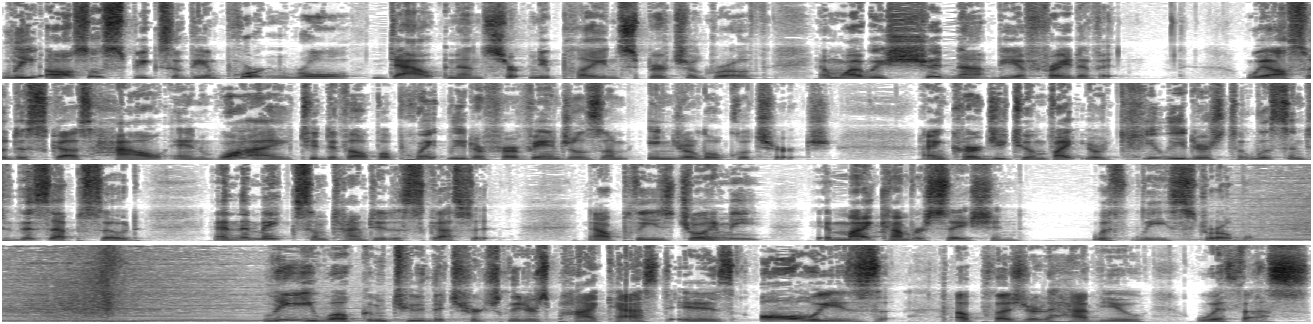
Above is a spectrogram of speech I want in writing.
Lee also speaks of the important role doubt and uncertainty play in spiritual growth and why we should not be afraid of it. We also discuss how and why to develop a point leader for evangelism in your local church. I encourage you to invite your key leaders to listen to this episode and then make some time to discuss it. Now, please join me in my conversation with Lee Strobel. Lee, welcome to the Church Leaders Podcast. It is always a pleasure to have you with us.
